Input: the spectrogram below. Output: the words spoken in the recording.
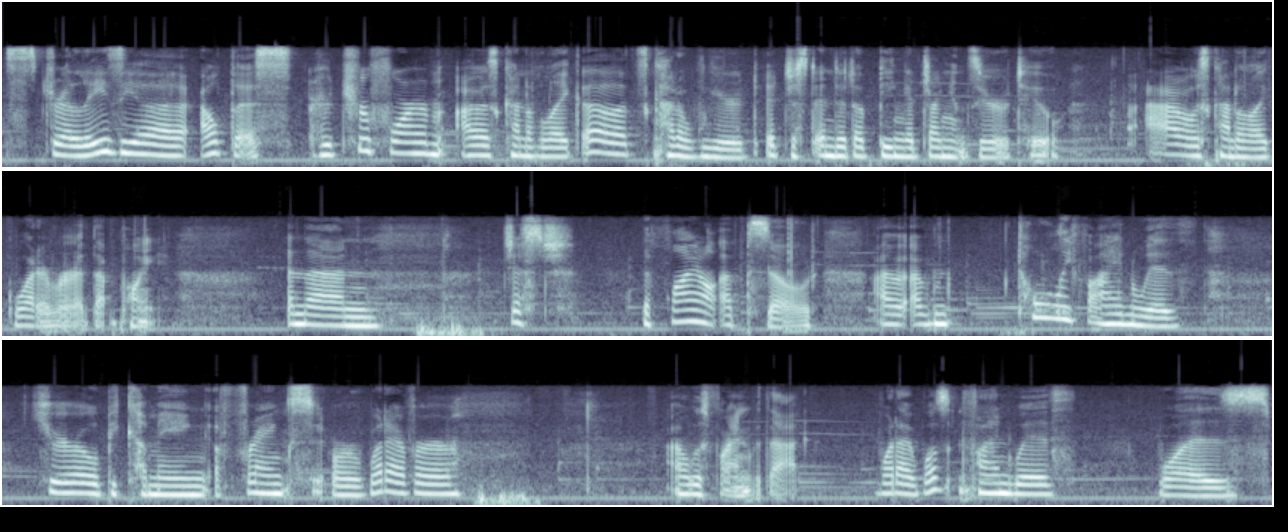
Strelizia Apus, her true form, I was kind of like, oh, that's kind of weird. It just ended up being a giant zero two. I was kind of like, whatever at that point. And then just the final episode, I, I'm totally fine with Hiro becoming a Franxx or whatever. I was fine with that. What I wasn't fine with was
